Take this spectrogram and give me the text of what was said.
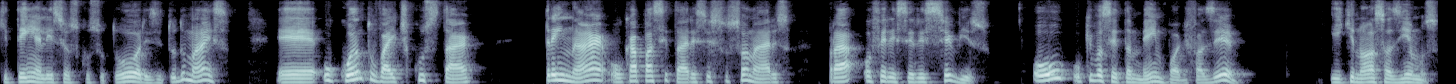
que tem ali seus consultores e tudo mais, é, o quanto vai te custar treinar ou capacitar esses funcionários para oferecer esse serviço. Ou o que você também pode fazer, e que nós fazíamos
